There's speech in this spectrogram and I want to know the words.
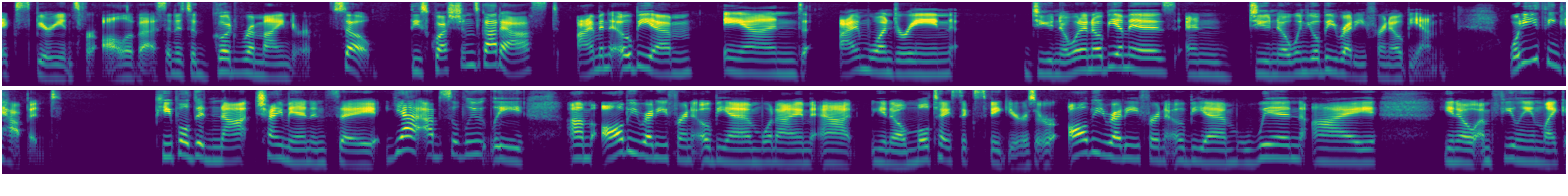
experience for all of us. And it's a good reminder. So these questions got asked. I'm an OBM and I'm wondering do you know what an OBM is? And do you know when you'll be ready for an OBM? What do you think happened? People did not chime in and say, "Yeah, absolutely. Um, I'll be ready for an OBM when I'm at you know multi six figures, or I'll be ready for an OBM when I, you know, I'm feeling like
